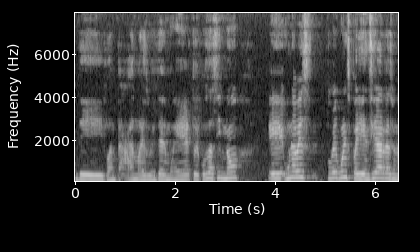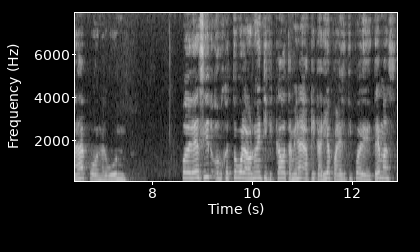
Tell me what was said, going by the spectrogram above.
de fantasmas, de subirte del muerto, de cosas así, no. Eh, una vez tuve alguna experiencia relacionada con algún, podría decir, objeto volador no identificado, también aplicaría para ese tipo de temas.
